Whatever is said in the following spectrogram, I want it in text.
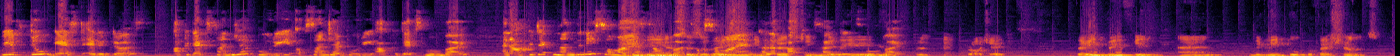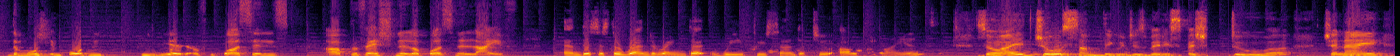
we have two guest editors, architect Sanjay Puri of Sanjay Puri Architects Mumbai and architect Nandini Somaya Sampath of Somaya and Kalappa Consultants Mumbai. Project very briefly and between two professionals. The most important period of a person's uh, professional or personal life. And this is the rendering that we presented to our clients. So I chose something which is very special to uh, Chennai.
